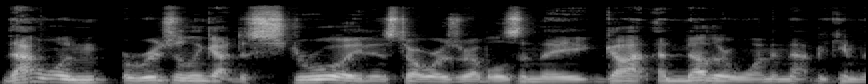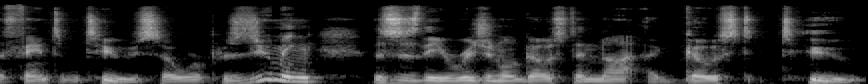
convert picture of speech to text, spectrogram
that one originally got destroyed in Star Wars Rebels and they got another one and that became the Phantom 2. So we're presuming this is the original Ghost and not a Ghost 2,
